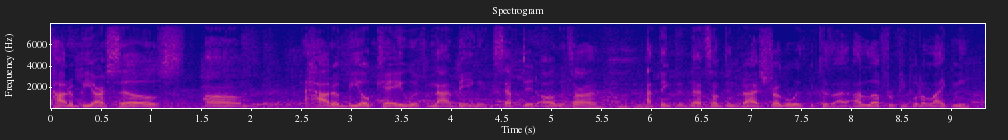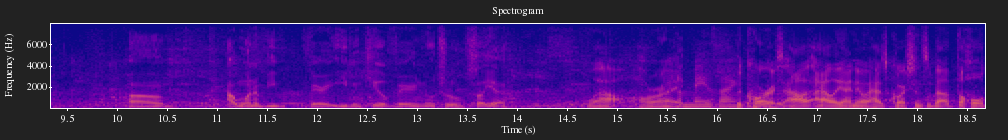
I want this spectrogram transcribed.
how to be ourselves, um, how to be okay with not being accepted all the time. I think that that's something that I struggle with because I, I love for people to like me. Um, I want to be very even keeled, very neutral. So yeah, Wow. All right. Amazing. The chorus. Al- Ali, I know, has questions about the whole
